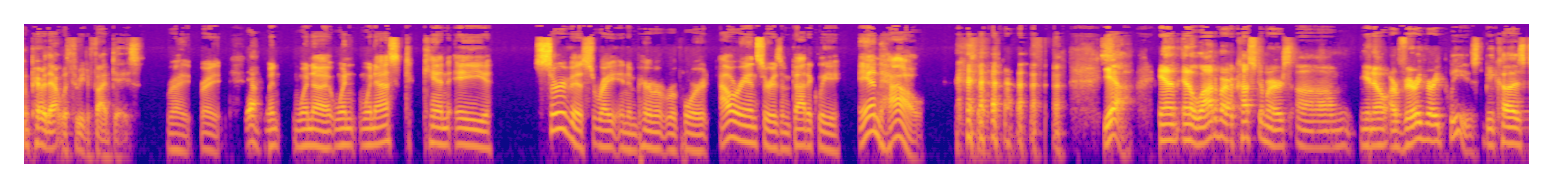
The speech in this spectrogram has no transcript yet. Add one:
Compare that with three to five days. Right, right. Yeah. When when uh when when asked, can a service write an impairment report? Our answer is emphatically and how. So. yeah, and and a lot of our customers, um, you know, are very very pleased because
